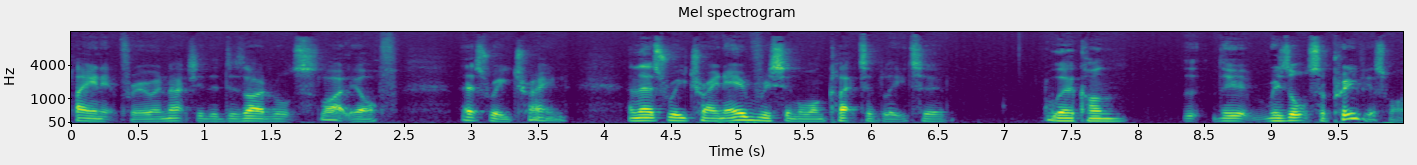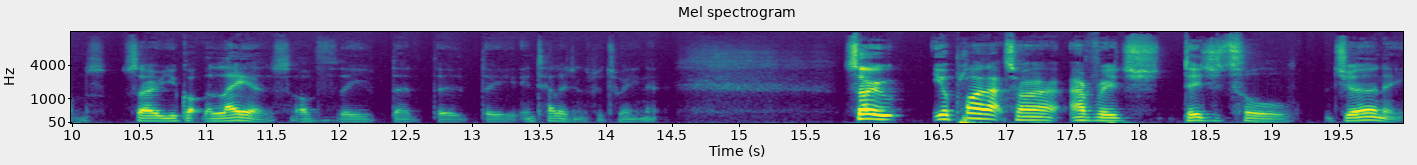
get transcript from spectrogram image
playing it through, and actually the desired result's slightly off. Let's retrain. And let's retrain every single one collectively to work on the, the results of previous ones. So you've got the layers of the, the, the, the intelligence between it. So you apply that to our average digital journey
